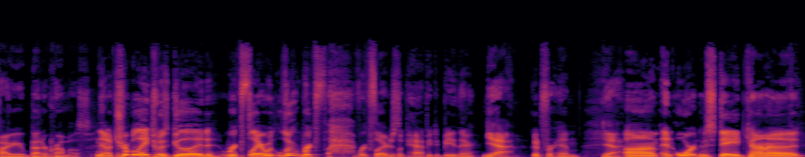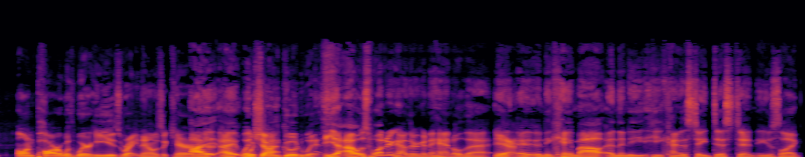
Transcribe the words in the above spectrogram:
probably your better promos. No, Triple H was good. Ric Flair, Ric, Ric, Ric Flair just looked happy to be there. Yeah, Good for him. yeah. Um, and Orton stayed kind of on par with where he is right now as a character, I- I- which, which I'm I- good with. Yeah, I was wondering how they're going to handle that. Yeah. and, and he came out, and then he, he kind of stayed distant. He was like,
